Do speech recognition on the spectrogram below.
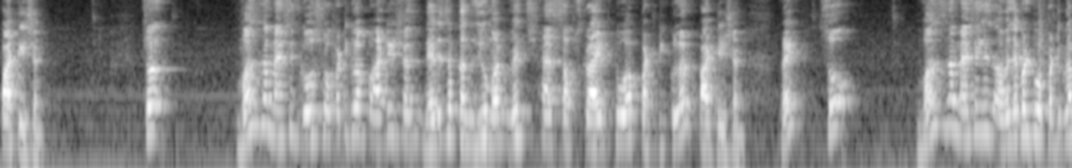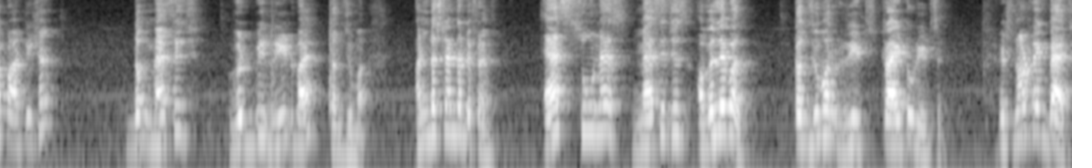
partition. So once the message goes to a particular partition, there is a consumer which has subscribed to a particular partition, right? So once the message is available to a particular partition the message would be read by consumer understand the difference as soon as message is available consumer reads try to reads it. It's not like batch.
